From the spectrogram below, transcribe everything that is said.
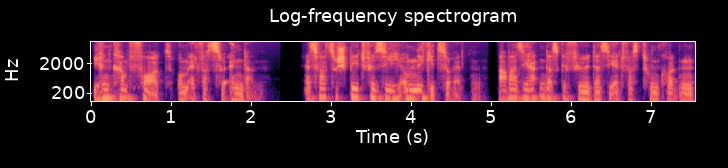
ihren Kampf fort, um etwas zu ändern. Es war zu spät für sie, um Nikki zu retten. Aber sie hatten das Gefühl, dass sie etwas tun konnten,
